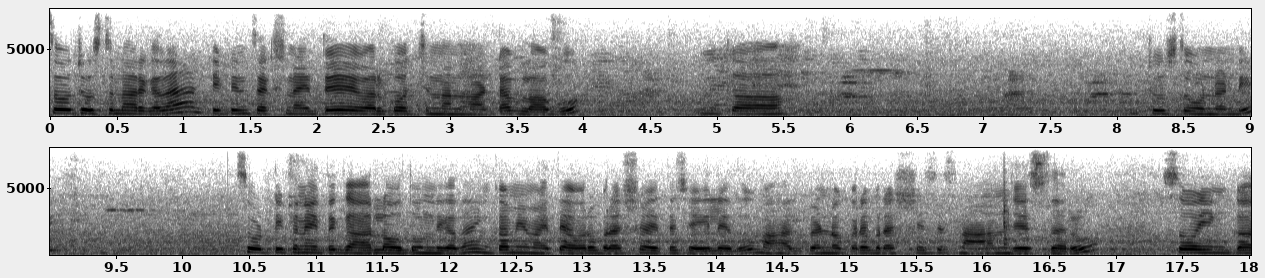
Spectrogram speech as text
సో చూస్తున్నారు కదా టిఫిన్ సెక్షన్ అయితే వరకు వచ్చిందనమాట బ్లాగు. ఇంకా చూస్తూ ఉండండి. సో టిఫిన్ అయితే గార్లు అవుతుంది కదా ఇంకా మేమైతే ఎవరు బ్రష్ అయితే చేయలేదు. మా హస్బెండ్ ఒకరే బ్రష్ చేసి స్నానం చేస్తారు. సో ఇంకా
